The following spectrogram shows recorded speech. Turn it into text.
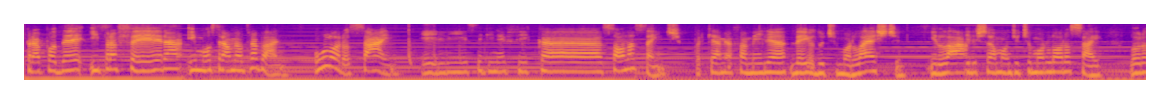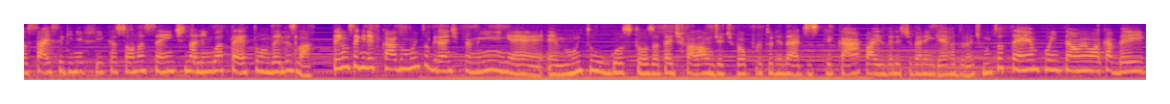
para poder ir para feira e mostrar o meu trabalho. O Lorosai, ele significa sol nascente, porque a minha família veio do Timor-Leste e lá eles chamam de Timor-Lorosai. Lorosai significa sol nascente na língua tetum deles lá. Tem um significado muito grande para mim, é, é, muito gostoso até de falar, um dia eu tive a oportunidade de explicar. O país deles estiveram em guerra durante muito tempo, então eu acabei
